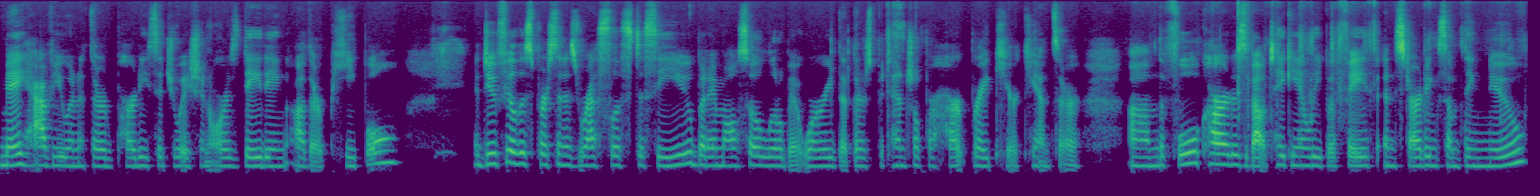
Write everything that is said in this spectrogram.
may have you in a third party situation or is dating other people. I do feel this person is restless to see you, but I'm also a little bit worried that there's potential for heartbreak here, Cancer. Um, the Fool card is about taking a leap of faith and starting something new.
